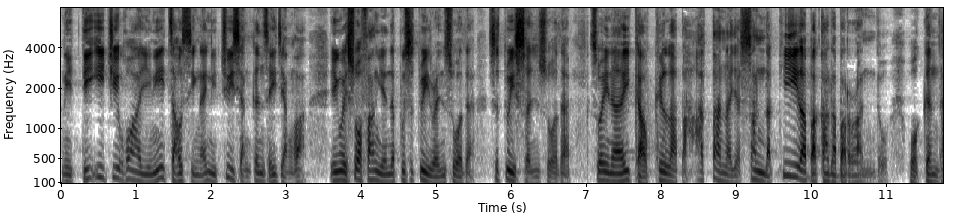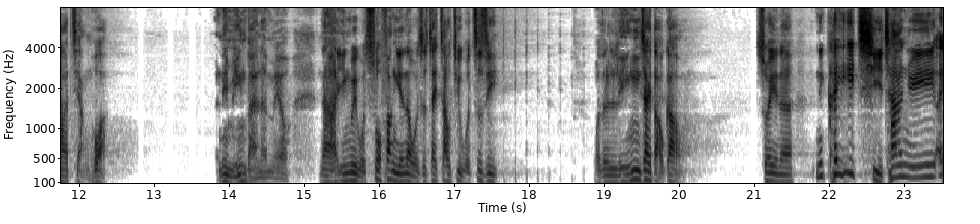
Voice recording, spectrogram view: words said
你第一句话，你一早醒来，你最想跟谁讲话？因为说方言的不是对人说的，是对神说的。所以呢，一搞叽啦吧阿蛋啊，要上的叽啦吧嘎啦吧乱都，我跟他讲话。你明白了没有？那因为我说方言呢，我是在造就我自己，我的灵在祷告，所以呢，你可以一起参与。哎，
